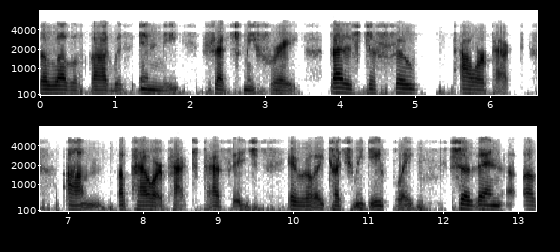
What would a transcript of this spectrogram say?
The love of God within me sets me free. That is just so power packed, um, a power packed passage. It really touched me deeply. So then, uh,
